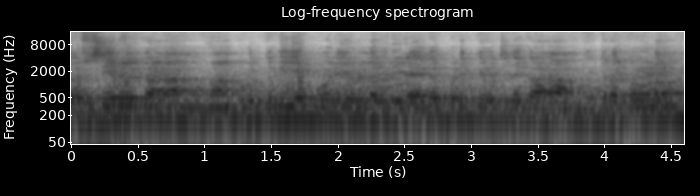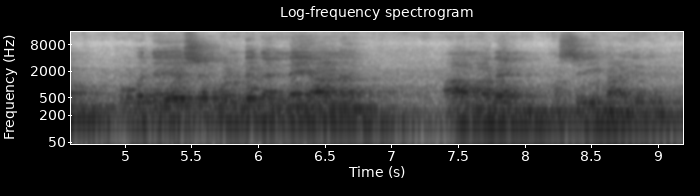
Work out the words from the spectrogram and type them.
തഫ്സീറിൽ കാണാം ഇമാം കുർത്തുബിയെ പോലെയുള്ളവർ രേഖപ്പെടുത്തി വെച്ചത് കാണാം. എത്രത്തോളം ഉപദേശം കൊണ്ട് തന്നെയാണ് ആ മകൻ മുസ്ലിമായത്.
